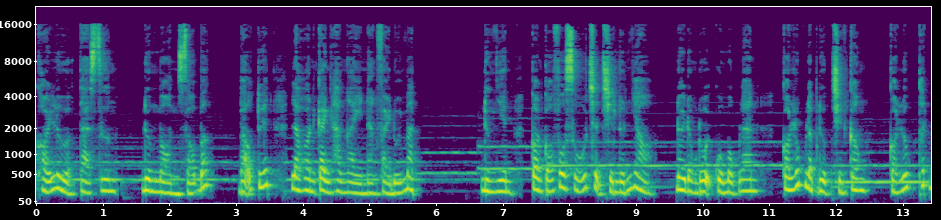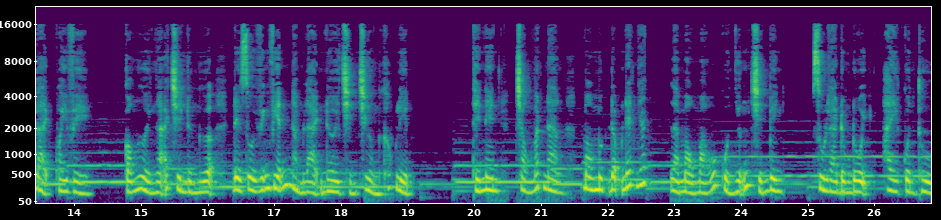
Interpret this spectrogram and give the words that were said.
Khói lửa, tà sương, đường mòn, gió bấc, bão tuyết là hoàn cảnh hàng ngày nàng phải đối mặt. Đương nhiên, còn có vô số trận chiến lớn nhỏ, nơi đồng đội của Mộc Lan có lúc lập được chiến công, có lúc thất bại quay về. Có người ngã trên lưng ngựa để rồi vĩnh viễn nằm lại nơi chiến trường khốc liệt. Thế nên trong mắt nàng, màu mực đậm nét nhất là màu máu của những chiến binh, dù là đồng đội hay quân thù.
